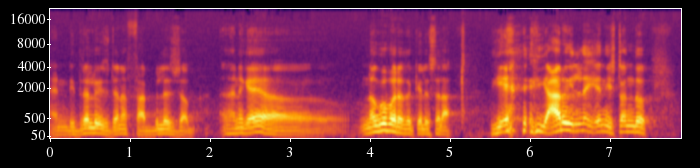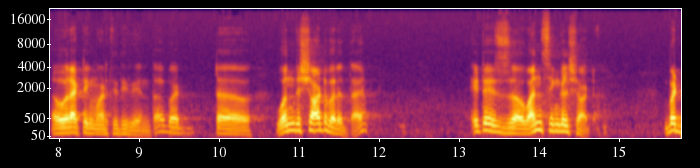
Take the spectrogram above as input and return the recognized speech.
ಆ್ಯಂಡ್ ಇದರಲ್ಲೂ is done a fabulous job ನನಗೆ ನಗು ಬರೋದು ಕೆಲವು ಸಲ ಏ ಯಾರೂ ಇಲ್ಲ ಏನು ಇಷ್ಟೊಂದು ಓವರ್ ಆ್ಯಕ್ಟಿಂಗ್ ಮಾಡ್ತಿದ್ದೀವಿ ಅಂತ? ಬಟ್ ಒಂದು ಶಾಟ್ ಬರುತ್ತೆ. It is one single shot but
